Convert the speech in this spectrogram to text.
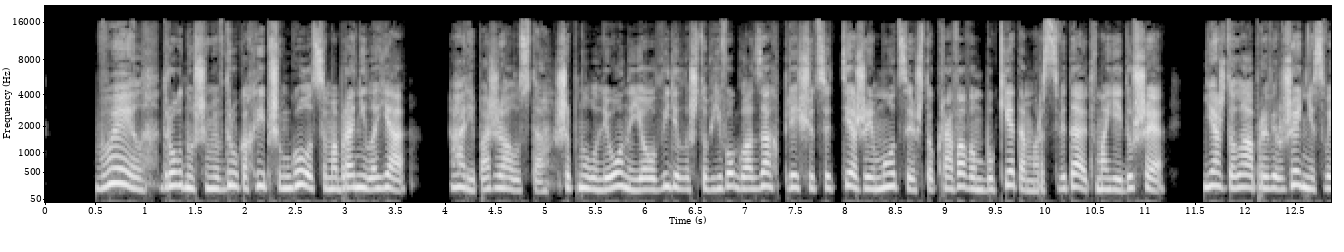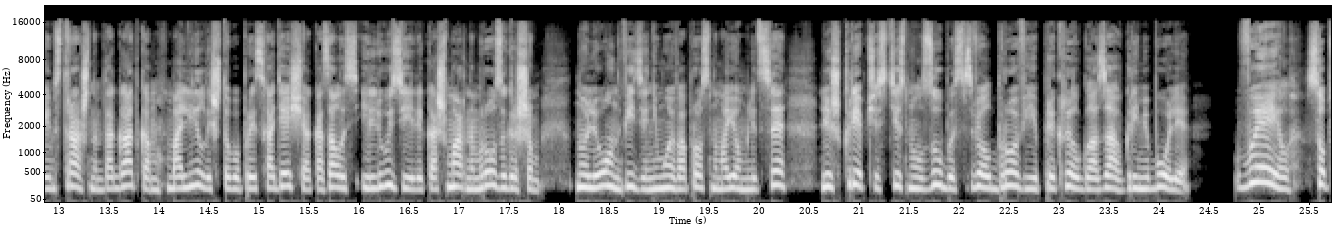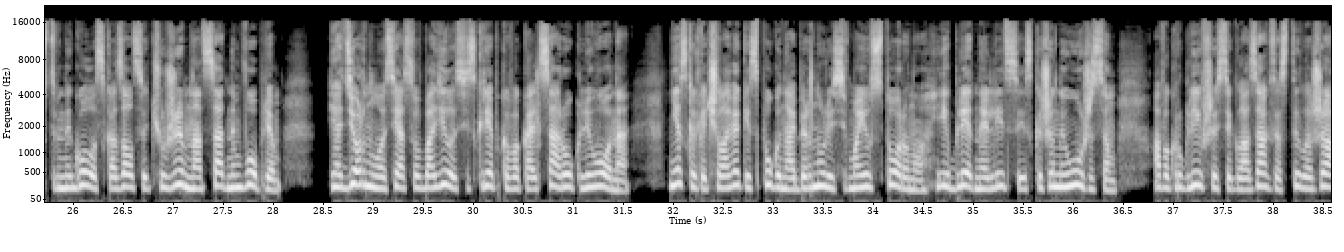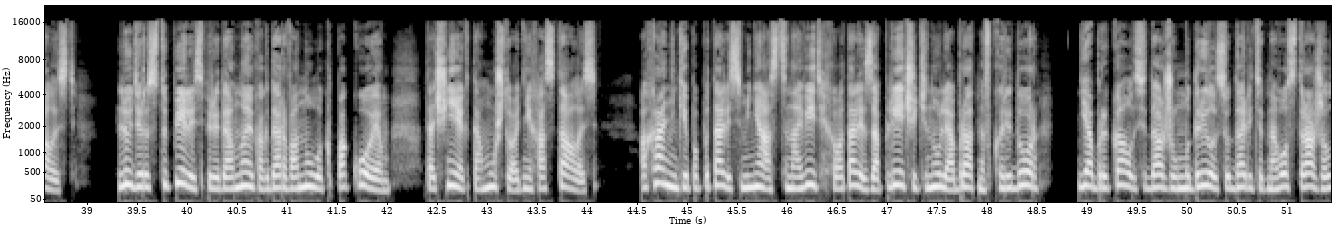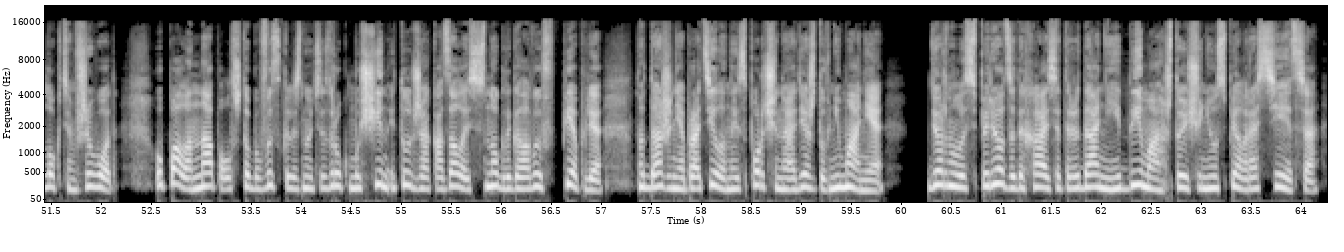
«Вейл!» — дрогнувшим и вдруг охрипшим голосом обронила я. «Ари, пожалуйста!» — шепнул Леон, и я увидела, что в его глазах плещутся те же эмоции, что кровавым букетом расцветают в моей душе. Я ждала опровержения своим страшным догадкам, молилась, чтобы происходящее оказалось иллюзией или кошмарным розыгрышем, но Леон, видя немой вопрос на моем лице, лишь крепче стиснул зубы, свел брови и прикрыл глаза в гриме боли. «Вейл!» — собственный голос казался чужим надсадным воплем. Я дернулась и освободилась из крепкого кольца рук Леона. Несколько человек испуганно обернулись в мою сторону, их бледные лица искажены ужасом, а в округлившихся глазах застыла жалость — Люди расступились передо мной, когда рвануло к покоям, точнее, к тому, что от них осталось. Охранники попытались меня остановить, хватали за плечи, тянули обратно в коридор. Я брыкалась и даже умудрилась ударить одного стража локтем в живот. Упала на пол, чтобы выскользнуть из рук мужчин, и тут же оказалась с ног до головы в пепле, но даже не обратила на испорченную одежду внимания. Дернулась вперед, задыхаясь от рыданий и дыма, что еще не успел рассеяться.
